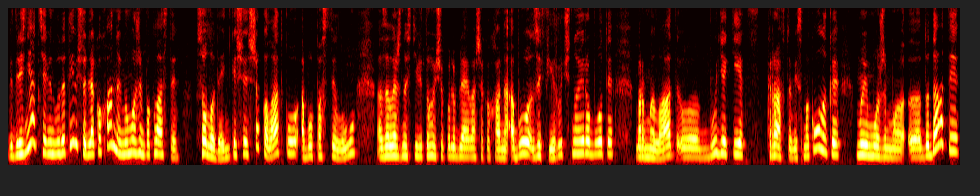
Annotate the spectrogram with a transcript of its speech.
Відрізнятися він буде тим, що для коханої ми можемо покласти солоденьке щось, шоколадку або пастилу, в залежності від того, що полюбляє ваша кохана, або зефір ручної роботи, мармелад, будь-які крафтові смаколики ми можемо е, додати,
